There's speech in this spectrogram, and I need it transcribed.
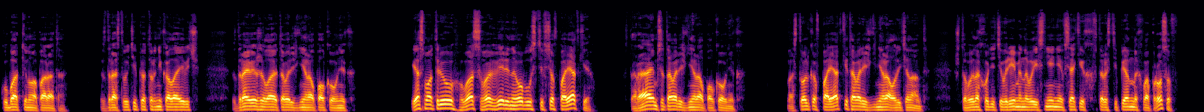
Кубаткину аппарата. «Здравствуйте, Петр Николаевич. Здравия желаю, товарищ генерал-полковник. Я смотрю, у вас в уверенной области все в порядке? Стараемся, товарищ генерал-полковник. Настолько в порядке, товарищ генерал-лейтенант, что вы находите время на выяснение всяких второстепенных вопросов?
